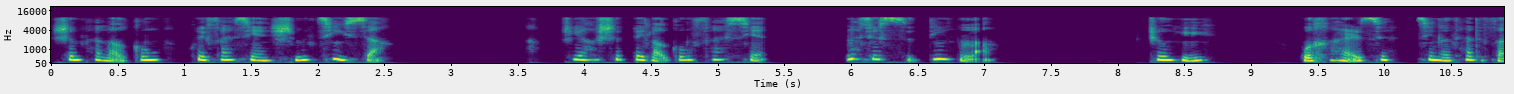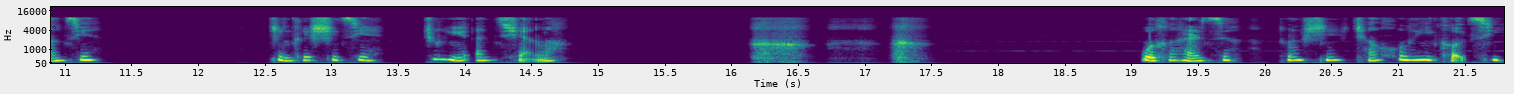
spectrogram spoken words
生怕老公会发现什么迹象。这要是被老公发现，那就死定了。终于，我和儿子进了他的房间。整个世界终于安全了。我和儿子同时长呼了一口气，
